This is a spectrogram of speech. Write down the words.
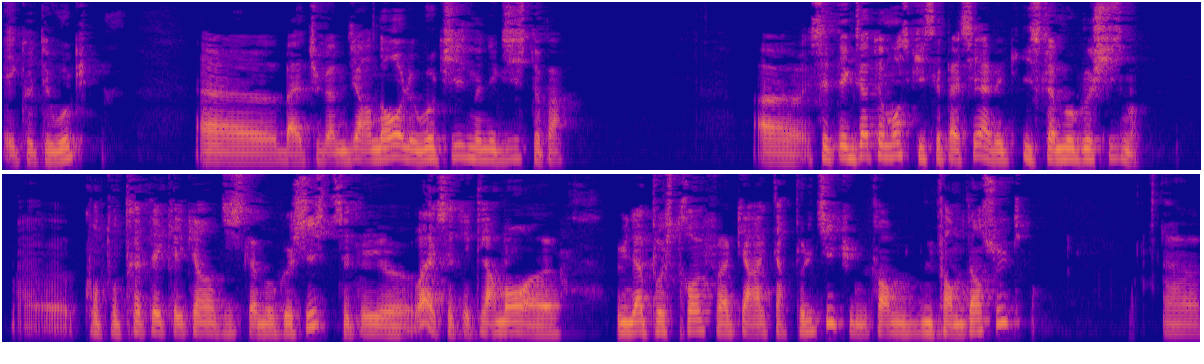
et que t'es woke, euh, bah tu vas me dire non, le wokisme n'existe pas. Euh, c'est exactement ce qui s'est passé avec islamo-gauchisme. Euh, quand on traitait quelqu'un d'islamo-gauchiste, c'était euh, ouais, c'était clairement euh, une apostrophe à caractère politique, une forme, une forme d'insulte, euh,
